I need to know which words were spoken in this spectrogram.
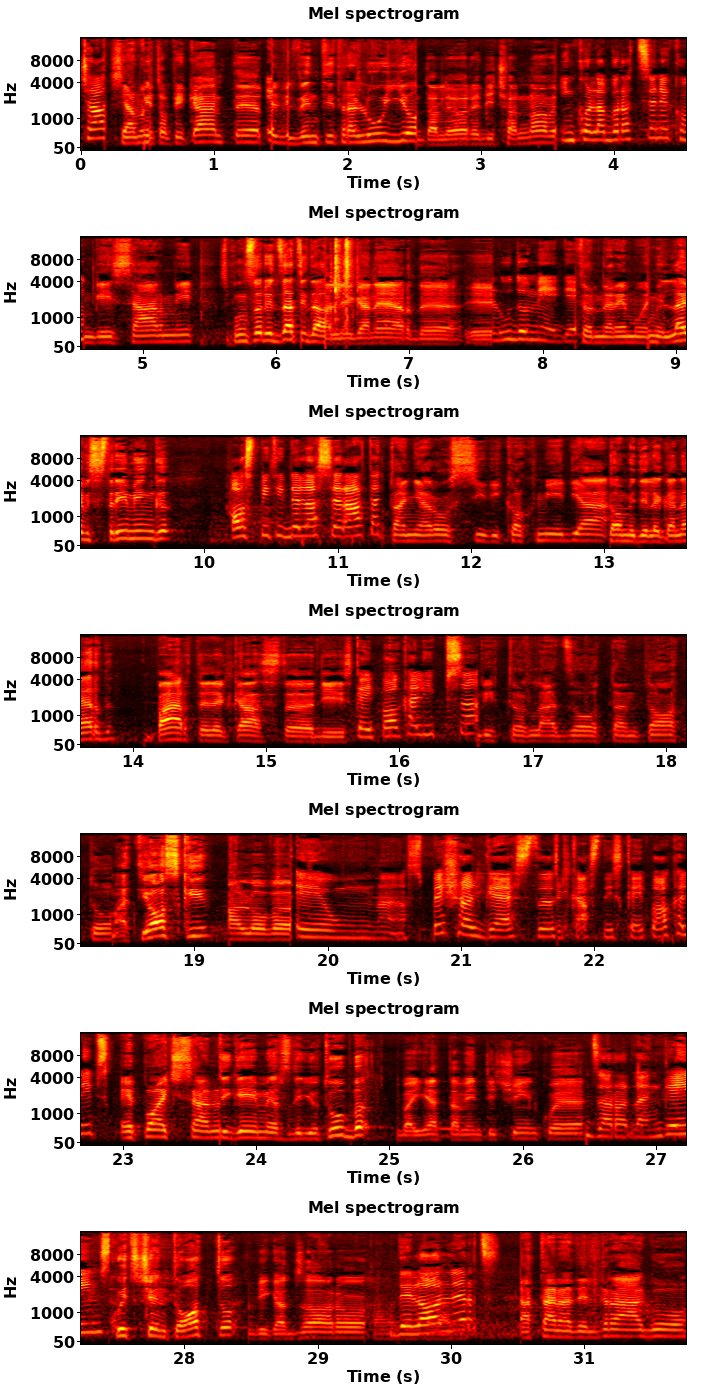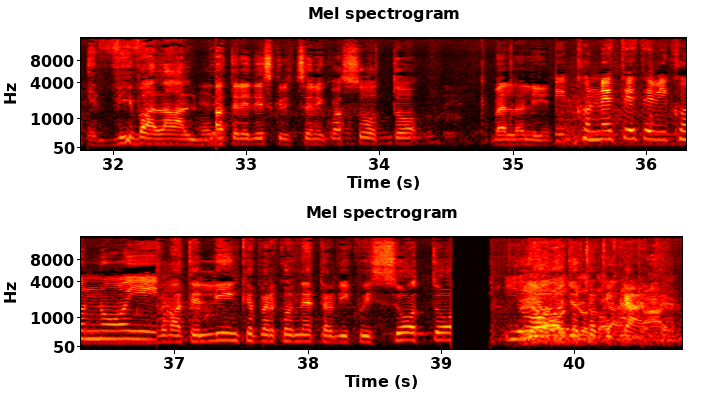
Ciao, Siamo in Topicante Il 23 luglio, dalle ore 19 in collaborazione con Gays Army, sponsorizzati da Lega Nerd e Ludo Media. torneremo in in live streaming, Ospiti della serata, Tania Rossi di Cock Media, Tommy di Lega Nerd, parte del cast di Skypocalypse Victor Lazzo 88 Mattioschi, Love e un special guest del cast di Skypocalypse, e poi ci saranno i gamers di YouTube, Baietta 25 Zoroardan Games, Quiz 108 Vigazoro The Lollerz la Tana del Drago. E viva l'albo. Fate le descrizioni qua sotto. Bella lì. E Connettetevi con noi. trovate il link per connettervi qui sotto. Io Io odio. Topicante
